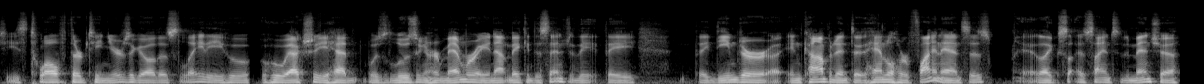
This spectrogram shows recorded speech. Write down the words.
geez 12 13 years ago this lady who who actually had was losing her memory and not making decisions they they they deemed her uh, incompetent to handle her finances uh, like signs of dementia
